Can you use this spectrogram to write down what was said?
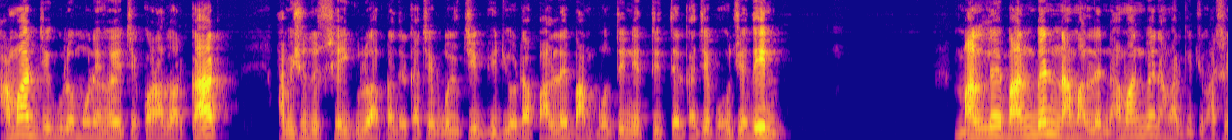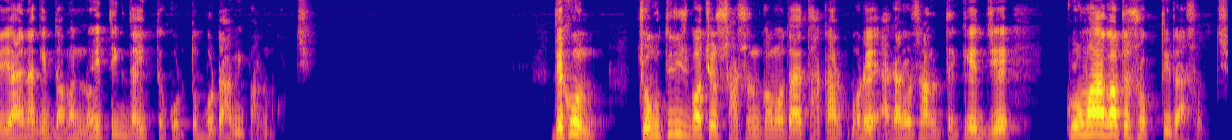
আমার যেগুলো মনে হয়েছে করা দরকার, আমি শুধু সেইগুলো আপনাদের কাছে বলছি। ভিডিওটা পারলে বামপন্থী নেতৃত্বের কাছে পৌঁছে দিন। মানলে মানবেন, না মানলে না মানবেন, আমার কিছু আসে যায় না, কিন্তু আমার নৈতিক দায়িত্ব, কর্তব্যটা আমি পালন করছি। দেখুন, চৌত্রিশ বছর শাসন ক্ষমতায় থাকার পরে এগারো সাল থেকে যে ক্রমাগত শক্তি হ্রাস হচ্ছে।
